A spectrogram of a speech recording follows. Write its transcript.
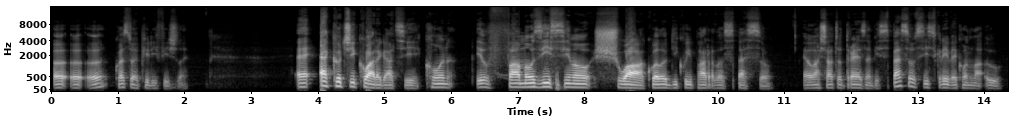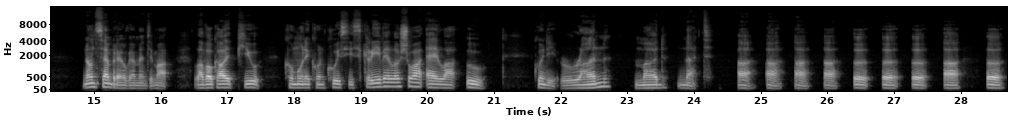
e, e, e, questo è più difficile. E eccoci qua ragazzi, con il famosissimo schwa, quello di cui parlo spesso. E ho lasciato tre esempi. Spesso si scrive con la U. Non sempre ovviamente, ma la vocale più comune con cui si scrive lo schwa è la U. Quindi run, mud, nut. A, a, a, a, e, e, e, a, e,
